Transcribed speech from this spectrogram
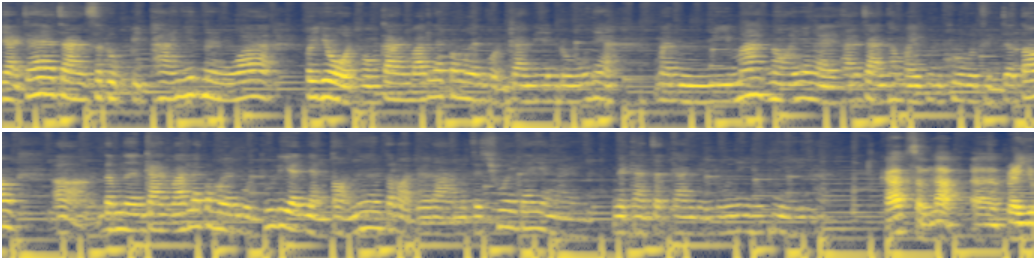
อยากจะให้อาจารย์สรุปปิดท้ายนิดนึงว่าประโยชน์ของการวัดและประเมินผลการเรียนรู้เนี่ยมันมีมากน้อยยังไงคะอาจารย์ทำไมคุณครูถึงจะต้องออดำเนินการวัดและประเมินผลผู้เรียนอย่างต่อเนื่องตลอดเวลามันจะช่วยได้ยังไง ในการจัดการเรียนรู้ในยุคนี้ค่ะครับสำหรับประโย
